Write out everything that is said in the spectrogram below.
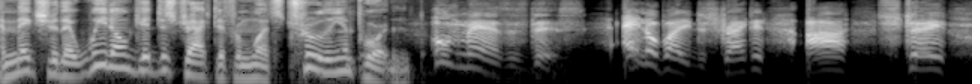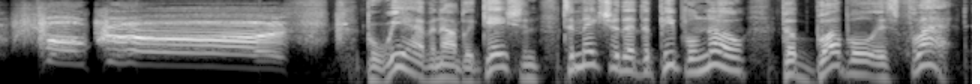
and make sure that we don't get distracted from what's truly important. Whose man's is this? Ain't nobody distracted. I stay focused. But we have an obligation to make sure that the people know the bubble is flat.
